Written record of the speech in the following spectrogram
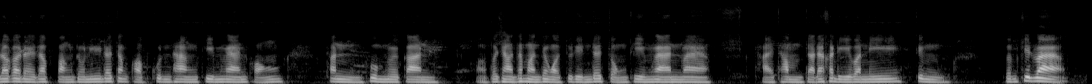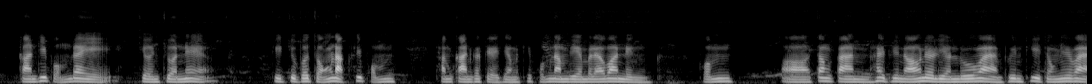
แล้วก็ได้รับฟังตรงนี้และต้องขอบคุณทางทีมงานของ ท่านผู้อำนวยการประชาสัมพันธ์จังหวัดสุรินทร์ได้ส่งทีมงานมาถ่ายทำแต่ละคดีวันนี้ ซึ่งผมคิดว่าการที่ผมได้เชิญชวนเนี่ยคือจุดประสงค์หลักที่ผมทำการเกษตรอย่างที่ผมนำเรียนไปแล้วว่าหนึ่งผมต้องการให้พี่น้องได้เรียนรู้ว่าพื้นที่ตรงนี้ว่า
